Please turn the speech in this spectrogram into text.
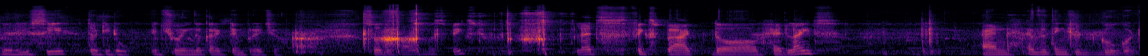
There you see 32 it's showing the correct temperature. So the problem is fixed. Let's fix back the headlights and everything should go good.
